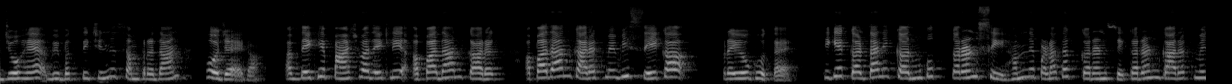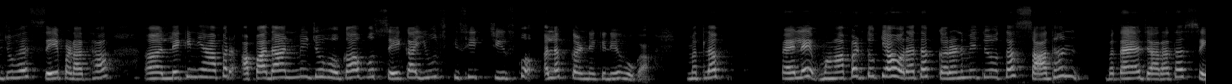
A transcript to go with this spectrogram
जो है विभक्ति चिन्ह संप्रदान हो जाएगा। अब देखिए पांचवा देख लिए अपादान कारक। अपादान कारक में भी से का प्रयोग होता है ठीक है? कर्ता ने कर्म को करण से हमने पढ़ा था करण से करण कारक में जो है से पढ़ा था आ, लेकिन यहाँ पर अपादान में जो होगा वो से का यूज़ किसी चीज़ को अलग करने के लिए होगा। मतलब पहले वहाँ पर तो क्या हो रहा था करण में जो होता साधन बताया जा रहा था से।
